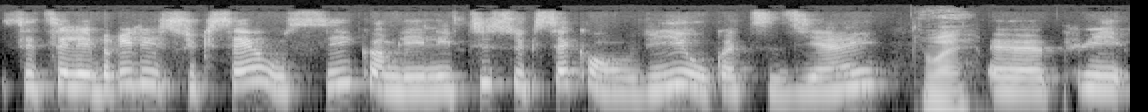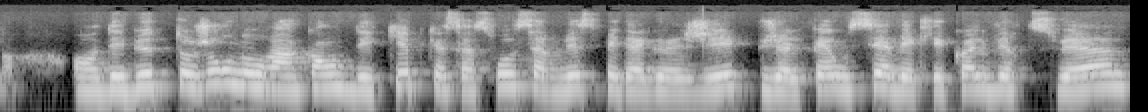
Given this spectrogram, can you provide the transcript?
c'est de célébrer les succès aussi, comme les, petits succès qu'on vit au quotidien. Ouais. Euh, puis on débute toujours nos rencontres d'équipe, que ce soit au service pédagogique, puis je le fais aussi avec l'école virtuelle,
